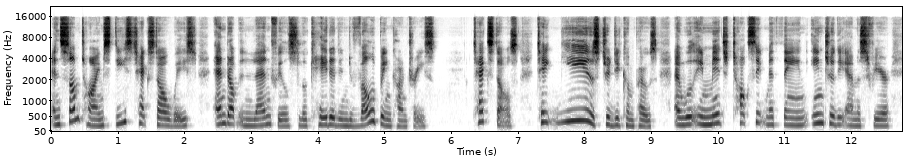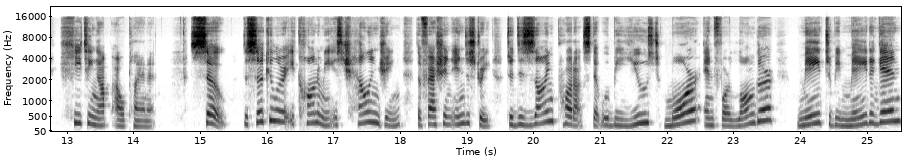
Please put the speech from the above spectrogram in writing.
And sometimes these textile waste end up in landfills located in developing countries. Textiles take years to decompose and will emit toxic methane into the atmosphere, heating up our planet. So, the circular economy is challenging the fashion industry to design products that will be used more and for longer, made to be made again,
